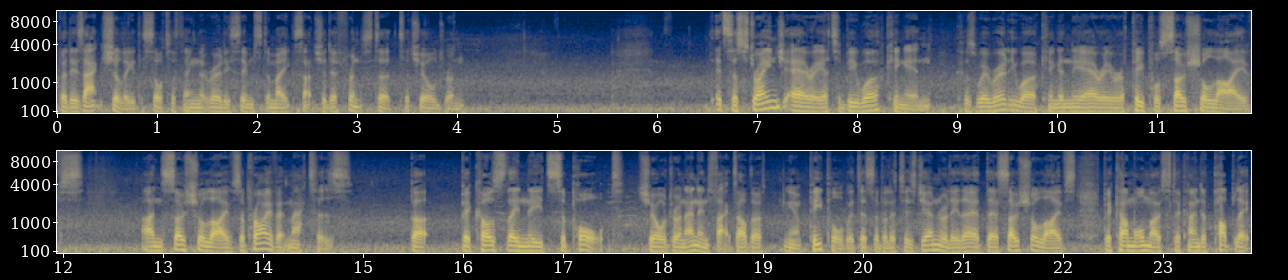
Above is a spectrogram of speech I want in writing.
but is actually the sort of thing that really seems to make such a difference to, to children. It's a strange area to be working in because we're really working in the area of people's social lives, and social lives are private matters, but because they need support, children and in fact other you know, people with disabilities generally, their, their social lives become almost a kind of public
